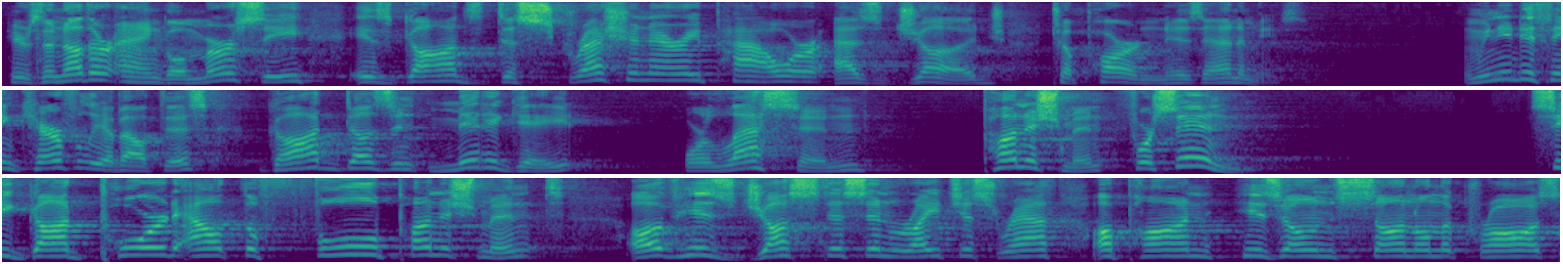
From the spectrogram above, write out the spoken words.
Here's another angle mercy is God's discretionary power as judge to pardon his enemies. And we need to think carefully about this. God doesn't mitigate or lessen punishment for sin. See, God poured out the full punishment of his justice and righteous wrath upon his own Son on the cross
